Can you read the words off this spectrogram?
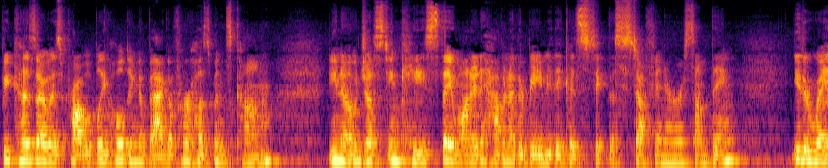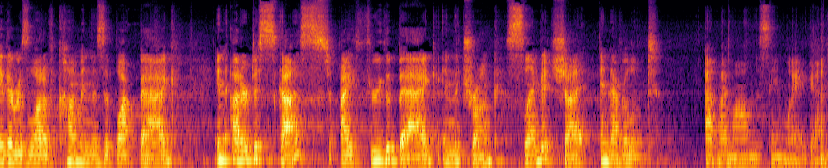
because I was probably holding a bag of her husband's cum, you know, just in case they wanted to have another baby, they could stick the stuff in her or something. Either way, there was a lot of cum in the Ziploc bag. In utter disgust, I threw the bag in the trunk, slammed it shut, and never looked at my mom the same way again.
